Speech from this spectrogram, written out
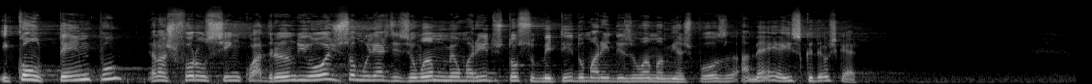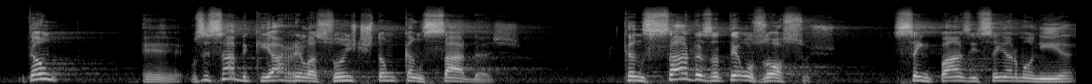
e com o tempo elas foram se enquadrando, e hoje são mulheres que dizem: Eu amo meu marido, estou submetido. O marido diz: Eu amo a minha esposa. Amém? É isso que Deus quer. Então, é, você sabe que há relações que estão cansadas, cansadas até os ossos, sem paz e sem harmonia,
